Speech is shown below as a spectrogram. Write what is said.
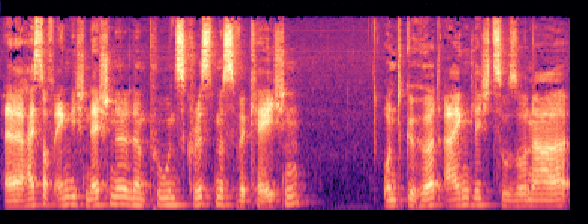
Äh, heißt auf Englisch National Lampoon's Christmas Vacation und gehört eigentlich zu so einer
